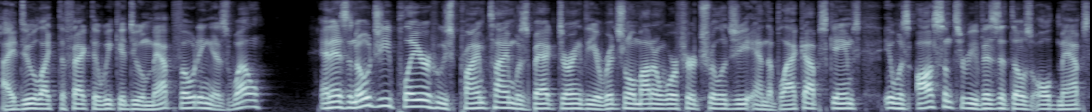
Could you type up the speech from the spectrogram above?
I do like the fact that we could do map voting as well. And as an OG player whose prime time was back during the original Modern Warfare trilogy and the Black Ops games, it was awesome to revisit those old maps,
